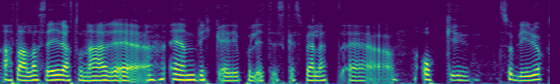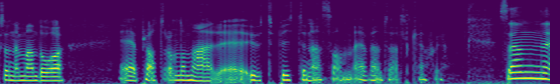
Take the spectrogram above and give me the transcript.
att alla säger att hon är eh, en bricka i det politiska spelet. Eh, och så blir det också när man då Eh, pratar om de här eh, utbytena som eventuellt kan ske. Sen eh,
